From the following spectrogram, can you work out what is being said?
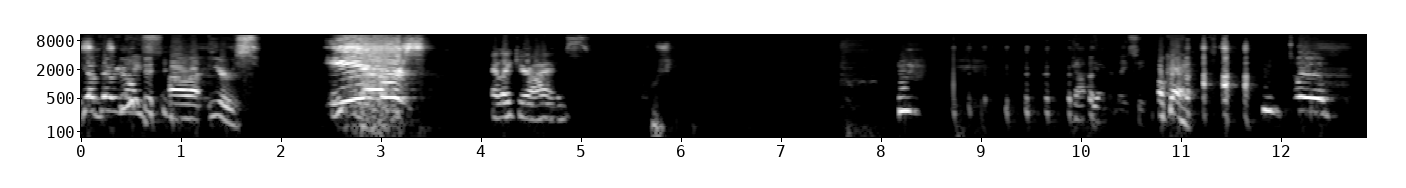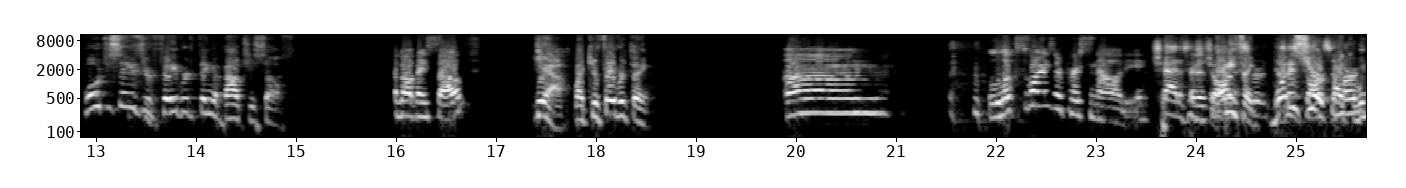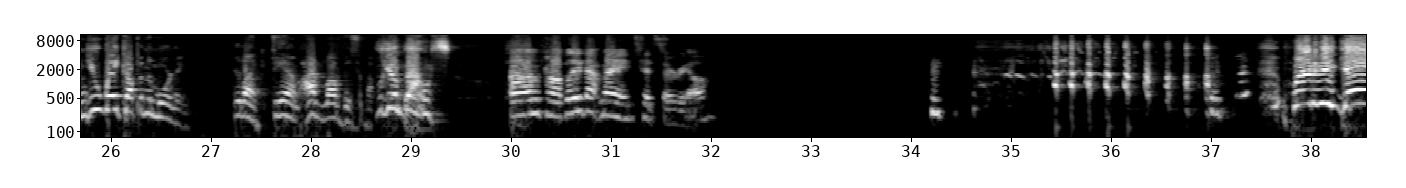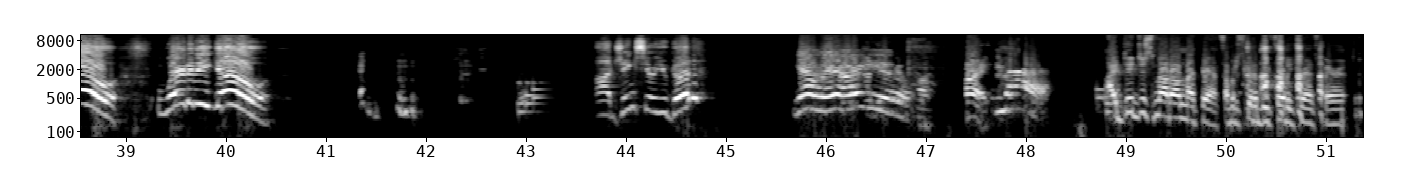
You have very nice uh, ears. ears. I like your eyes. Oh shit. God damn it, Lacy. Okay. so, what would you say is your favorite thing about yourself? About myself? Yeah, like your favorite thing. Um, looks wise or personality? Chad is That his. Anything. is What his is your Johnson like when you wake up in the morning? You're like, damn, I love this about. Look at him bounce. Um, probably that my tits are real. Where did he go? Where did he go? Uh, Jynxzi, are you good? Yeah, where are you? All right, Yeah. I did just nut on my pants. I'm just gonna be fully transparent.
